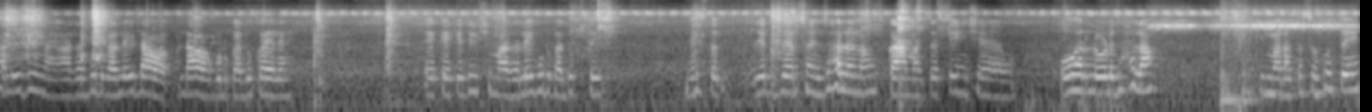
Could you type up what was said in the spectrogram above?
हलू दे नाही माझा गुडघा लई डावा डावा गुडघा दुखायला आहे. एक एके दिवशी माझा लई गुडघा दुखतोय. जास्त एक्झर्सन झालं ना कामाचं टेन्शन ओव्हरलोड झाला की मला तसं होतंय.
